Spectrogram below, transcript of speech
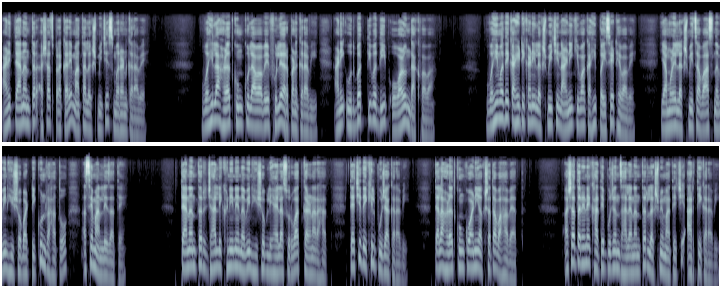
आणि त्यानंतर अशाच प्रकारे माता लक्ष्मीचे स्मरण करावे. वहीला हळद कुंकू लावावे फुले अर्पण करावी आणि उदबत्ती व दीप ओवाळून दाखवावा. वहीमध्ये काही ठिकाणी लक्ष्मीची नाणी किंवा काही पैसे ठेवावे. यामुळे लक्ष्मीचा वास नवीन हिशोबात टिकून राहतो असे मानले जाते. त्यानंतर ज्या लिखणीने नवीन हिशोब लिहायला सुरुवात करणार आहात त्याची देखील पूजा करावी. त्याला हळद कुंकू आणि अक्षता वाहाव्यात. अशा तऱ्हेने खातेपूजन झाल्यानंतर लक्ष्मी मातेची आरती करावी.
